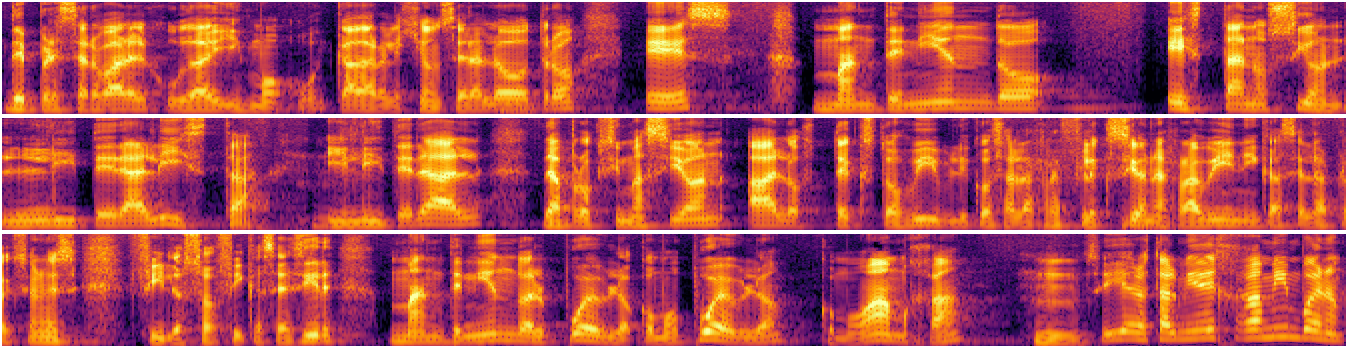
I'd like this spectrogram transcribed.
de preservar el judaísmo, o en cada religión será Mm. lo otro, es manteniendo esta noción literalista Mm. y literal de aproximación a los textos bíblicos, a las Mm. reflexiones rabínicas, a las reflexiones filosóficas. Es decir, manteniendo al pueblo como pueblo, como Amja, Mm. Sí, a los Talmidei Jajamim, bueno,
